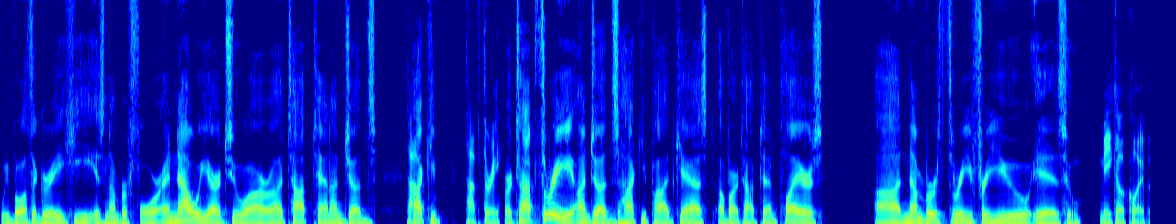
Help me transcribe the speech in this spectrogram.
we both agree he is number four. And now we are to our uh, top 10 on Judd's Top- hockey, Top three. or top three on Judd's hockey podcast of our top 10 players. Uh, number three for you is who? Mikko Koivu.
